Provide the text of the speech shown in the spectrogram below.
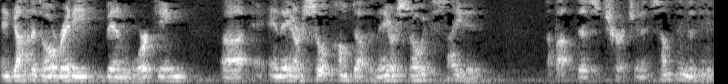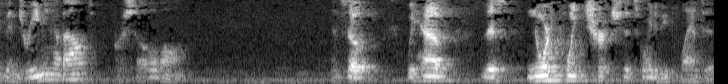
And God has already been working, uh, and they are so pumped up and they are so excited about this church. And it's something that they've been dreaming about for so long. And so we have this North Point church that's going to be planted.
